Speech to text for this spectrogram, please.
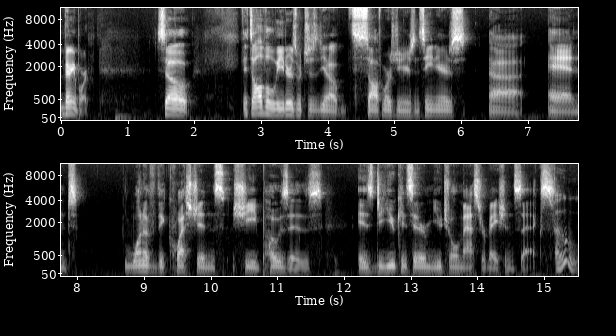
very important. So it's all the leaders, which is you know sophomores, juniors, and seniors. Uh, and one of the questions she poses is, "Do you consider mutual masturbation sex?" Ooh,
